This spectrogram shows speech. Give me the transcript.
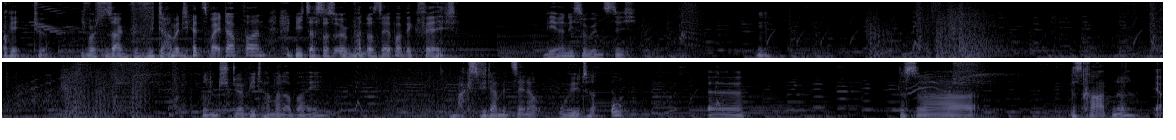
Okay, Tür. Ich wollte schon sagen, wie wir damit jetzt weiterfahren? Nicht, dass das irgendwann doch selber wegfällt. Wäre nicht so günstig. Hm. So ein Störbeat haben wir dabei. Max wieder mit seiner Ultra... Oh, äh, das war das Rad, ne? Ja.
